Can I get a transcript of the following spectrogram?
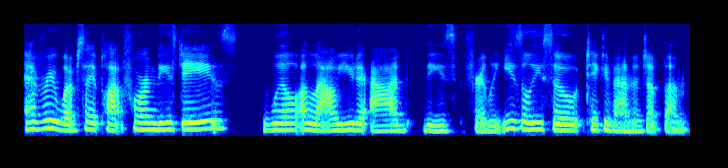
every website platform these days will allow you to add these fairly easily. So take advantage of them.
